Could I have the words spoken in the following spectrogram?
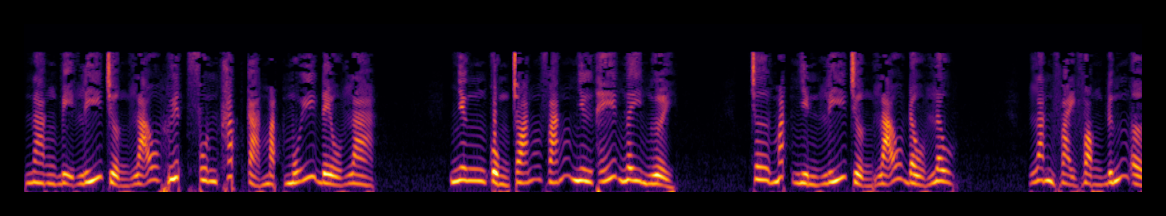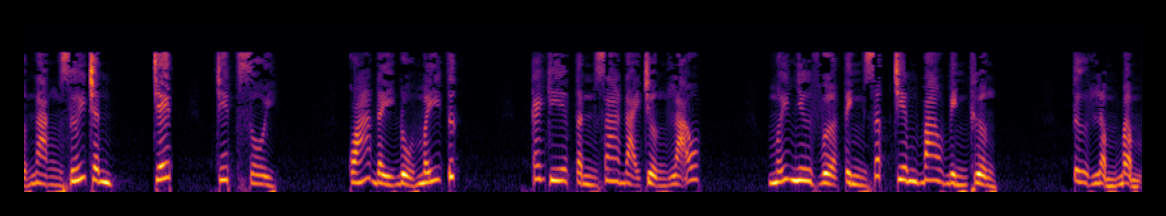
nàng bị lý trưởng lão huyết phun khắp cả mặt mũi đều là, nhưng cùng choáng váng như thế ngây người, trơ mắt nhìn lý trưởng lão đầu lâu, lăn vài vòng đứng ở nàng dưới chân, chết, rồi, quá đầy đủ mấy tức, cái kia tần gia đại trưởng lão, mới như vừa tình rất chiêm bao bình thường, tự lẩm bẩm,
